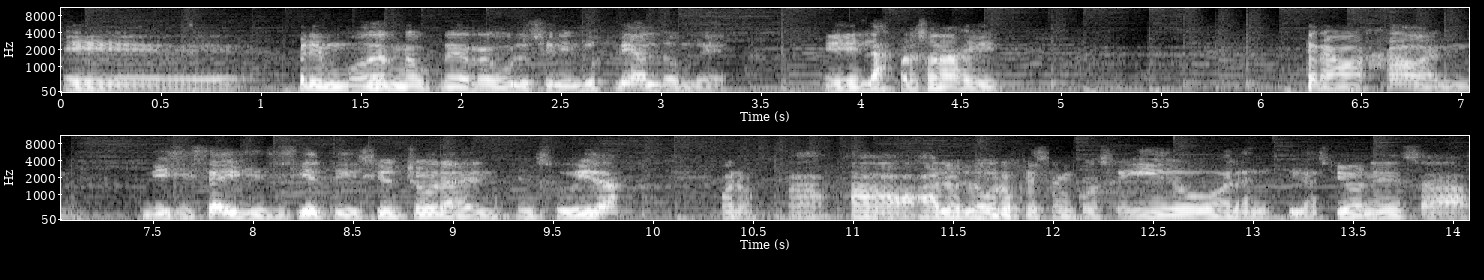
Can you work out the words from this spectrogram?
eh, premoderna o pre-revolución industrial, donde eh, las personas trabajaban 16, 17, 18 horas en, su vida, bueno, a, los logros que se han conseguido, a las legislaciones, a,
